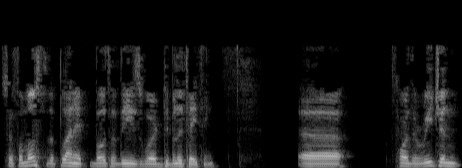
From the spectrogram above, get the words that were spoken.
So for most of the planet, both of these were debilitating. Uh, for the region,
